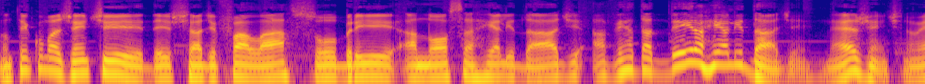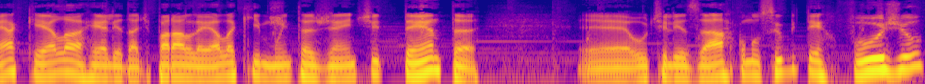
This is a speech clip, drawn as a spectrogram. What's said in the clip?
não tem como a gente deixar de falar sobre a nossa realidade, a verdadeira realidade, né, gente? Não é aquela realidade paralela que muita gente tenta é, utilizar como subterfúgio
